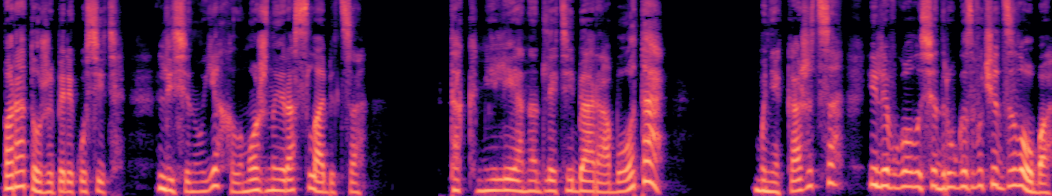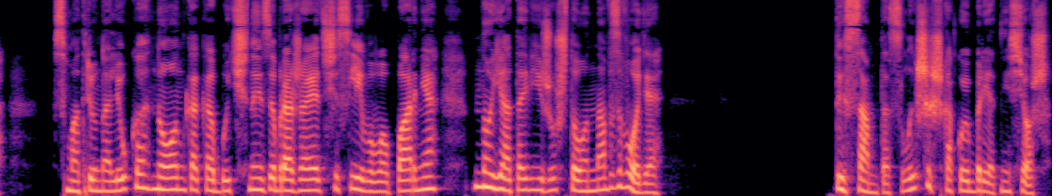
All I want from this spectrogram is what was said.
Пора тоже перекусить. Лисин уехал, можно и расслабиться. Так Милена для тебя работа? Мне кажется, или в голосе друга звучит злоба. Смотрю на Люка, но он, как обычно, изображает счастливого парня, но я-то вижу, что он на взводе. Ты сам-то слышишь, какой бред несешь?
